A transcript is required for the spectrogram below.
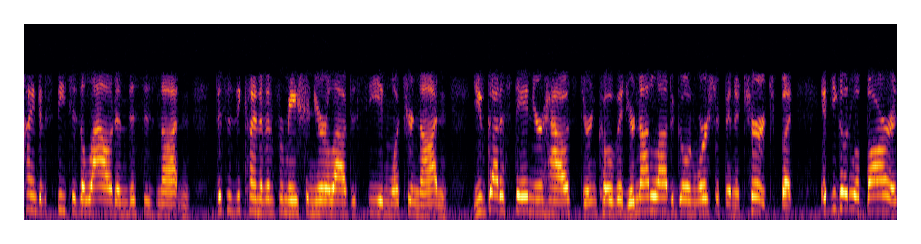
kind of speech is allowed and this is not, and this is the kind of information you're allowed to see and what you're not, and you've got to stay in your house during COVID. You're not allowed to go and worship in a church, but if you go to a bar, a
